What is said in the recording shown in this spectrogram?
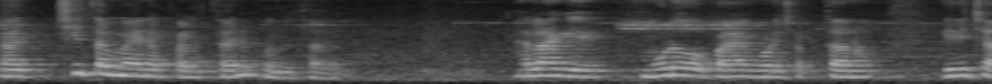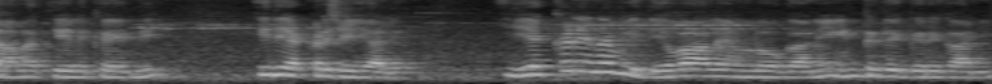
ఖచ్చితమైన ఫలితాన్ని పొందుతారు. అలాగే మూడో ఉపాయం కూడా చెప్తాను. ఇది చాలా తేలికైంది. ఇది ఎక్కడ చేయాలి? ఎక్కడైనా మీ దేవాలయంలో కానీ ఇంటి దగ్గర కానీ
